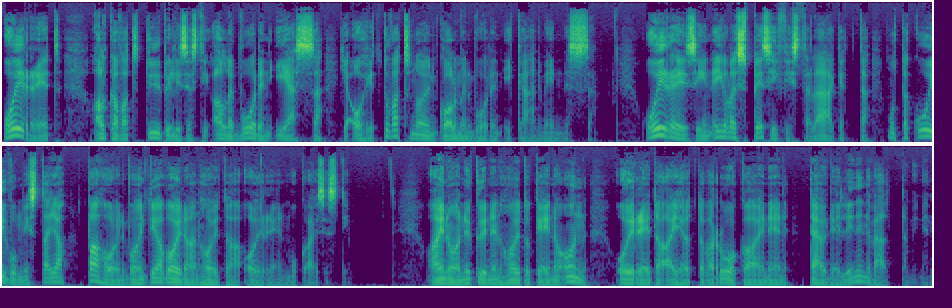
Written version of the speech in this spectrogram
Oireet alkavat tyypillisesti alle vuoden iässä ja ohittuvat noin kolmen vuoden ikään mennessä. Oireisiin ei ole spesifistä lääkettä, mutta kuivumista ja pahoinvointia voidaan hoitaa oireen mukaisesti. Ainoa nykyinen hoitokeino on oireita aiheuttava ruoka-aineen täydellinen välttäminen.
